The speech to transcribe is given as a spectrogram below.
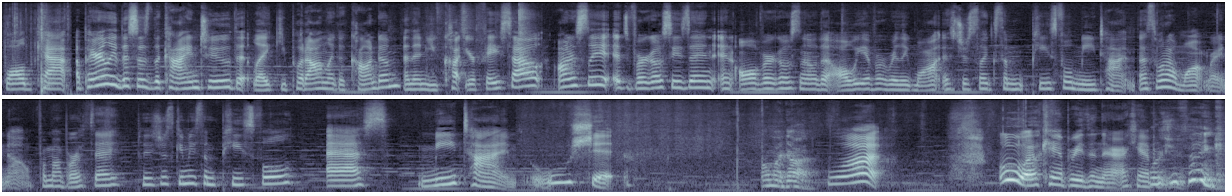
bald cap. Apparently this is the kind too that like you put on like a condom and then you cut your face out. Honestly, it's Virgo season and all Virgos know that all we ever really want is just like some peaceful me time. That's what I want right now for my birthday. Please just give me some peaceful ass me time. Oh shit. Oh my god. What? Ooh, I can't breathe in there. I can't What breathe. What did you think?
